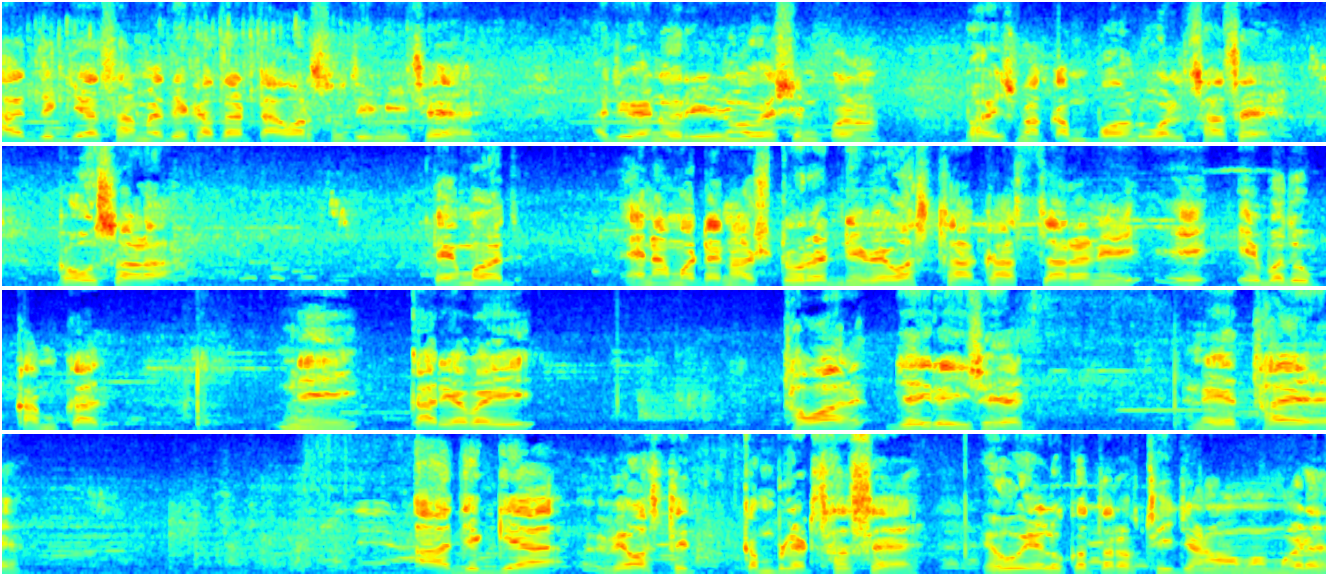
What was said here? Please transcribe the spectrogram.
આ જગ્યા સામે દેખાતા ટાવર સુધીની છે. હજુ એનું રિનોવેશન પણ ભવિષ્યમાં કમ્પાઉન્ડ વોલ સાથે ગૌશાળા તેમજ એના માટેના સ્ટોરેજની વ્યવસ્થા, ઘાસચારાની એ એ બધું કામકાજની કાર્યવાહી થવા જઈ રહી છે અને એ થાય આ જગ્યા વ્યવસ્થિત કમ્પ્લીટ થશે એવું એ લોકો તરફથી જાણવામાં મળે.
